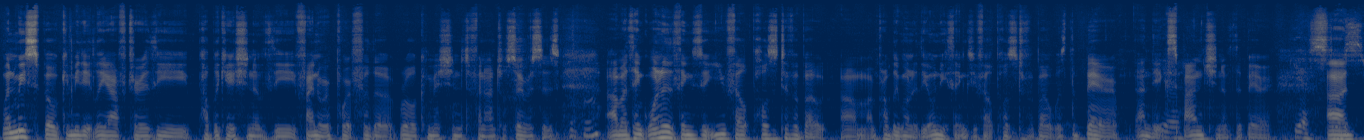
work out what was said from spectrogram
when we spoke immediately after the publication of the final report for the Royal Commission to Financial Services, um, I think one of the things that you felt positive about, um, and probably one of the only things you felt positive about, was the BEAR and the Yeah. expansion of the BEAR. Yes. Uh, yes.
